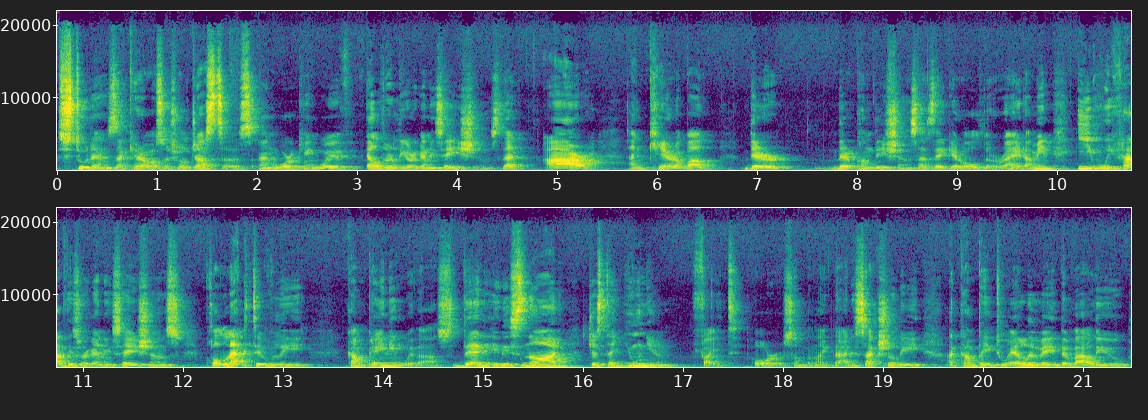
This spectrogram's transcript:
students that care about social justice and working with elderly organizations that are and care about their their conditions as they get older right i mean if we have these organizations collectively campaigning with us, then it is not just a union fight or something like that. It's actually a campaign to elevate the value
